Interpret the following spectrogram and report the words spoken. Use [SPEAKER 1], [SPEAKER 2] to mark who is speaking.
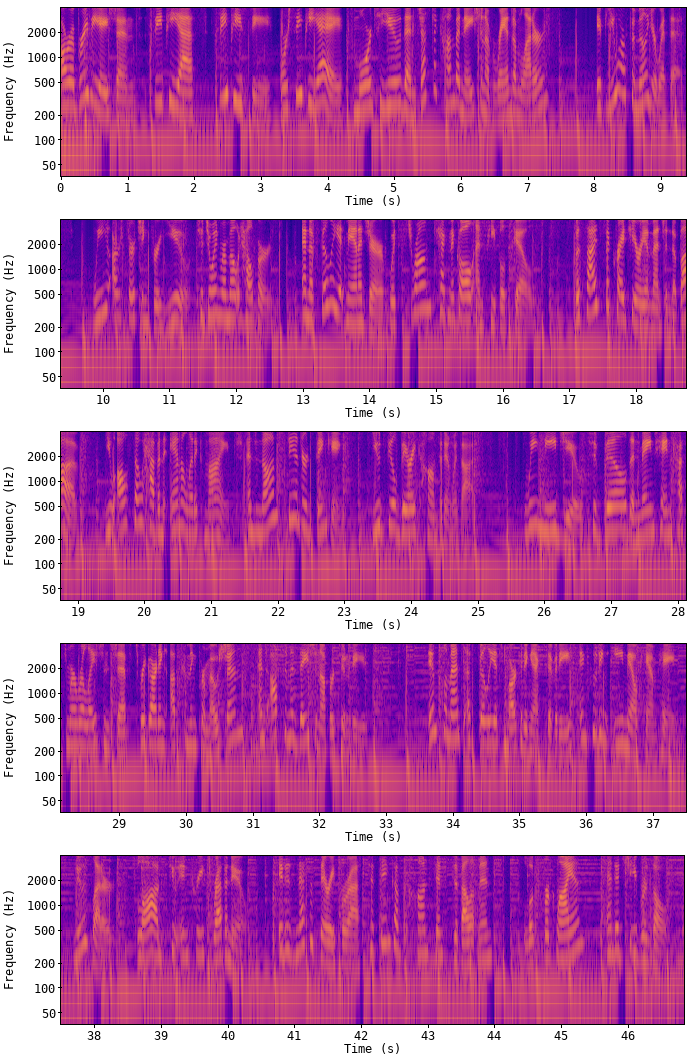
[SPEAKER 1] Are abbreviations CPS, CPC, or CPA more to you than just a combination of random letters? If you are familiar with this, we are searching for you to join Remote Helpers, an affiliate manager with strong technical and people skills. Besides the criteria mentioned above, you also have an analytic mind and non-standard thinking. You'd feel very confident with us. We need you to build and maintain customer relationships regarding upcoming promotions and optimization opportunities. Implement affiliate marketing activity, including email campaigns, newsletters, blogs to increase revenue. It is necessary for us to think of constant development, look for clients, and achieve results.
